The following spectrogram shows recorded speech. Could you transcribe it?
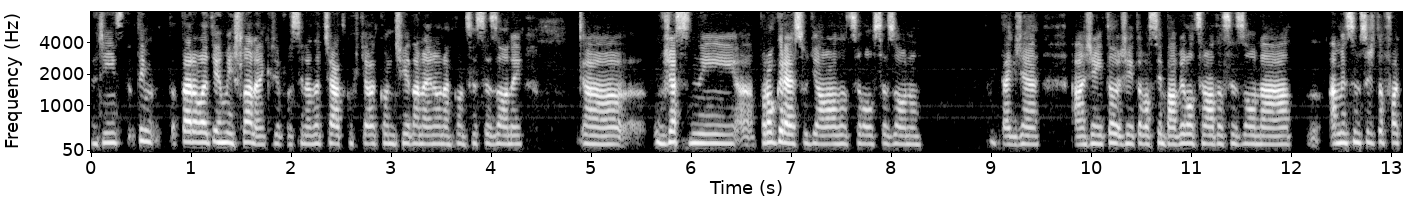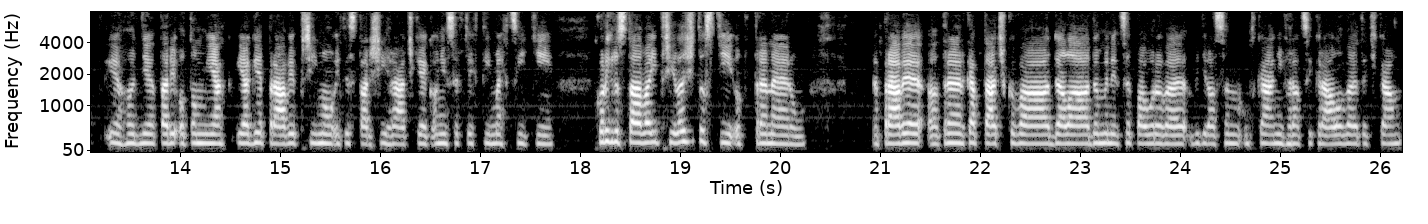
říct, tým, ta role těch myšlenek, že prostě na začátku chtěla končit a najednou na konci sezóny úžasný progres udělala za celou sezónu. Takže a že jí, to, že jí to vlastně bavilo celá ta sezóna. A myslím si, že to fakt je hodně tady o tom, jak, jak je právě přijmou i ty starší hráčky, jak oni se v těch týmech cítí, kolik dostávají příležitostí od trenérů. Právě trenérka Ptáčková dala Dominice Paurové, viděla jsem utkání v Hradci Králové teďka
